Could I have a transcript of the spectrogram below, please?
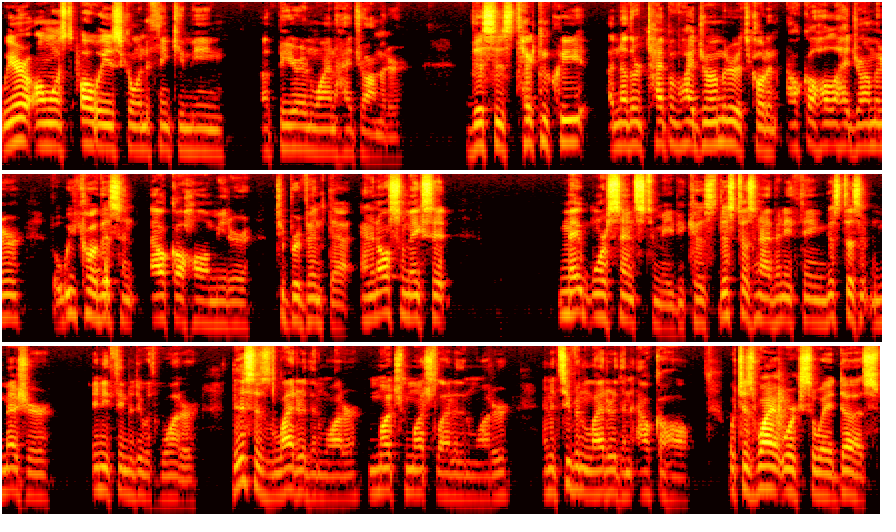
we are almost always going to think you mean a beer and wine hydrometer. This is technically another type of hydrometer. It's called an alcohol hydrometer, but we call this an alcohol meter to prevent that. And it also makes it make more sense to me because this doesn't have anything, this doesn't measure anything to do with water. This is lighter than water, much, much lighter than water, and it's even lighter than alcohol, which is why it works the way it does.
